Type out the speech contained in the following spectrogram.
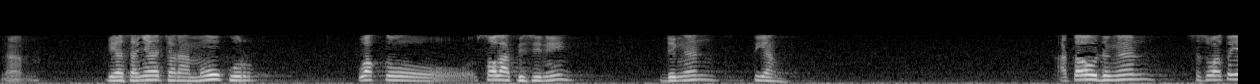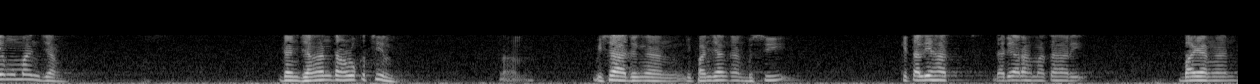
Nah, biasanya cara mengukur waktu sholat di sini dengan tiang. Atau dengan sesuatu yang memanjang. Dan jangan terlalu kecil. Nah, bisa dengan dipanjangkan besi. Kita lihat dari arah matahari. Bayangan.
